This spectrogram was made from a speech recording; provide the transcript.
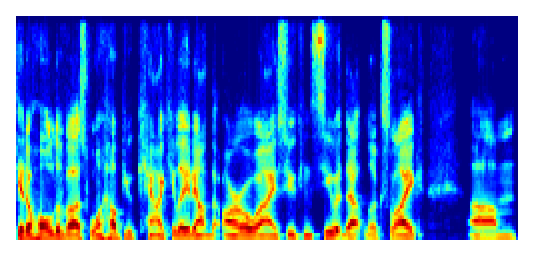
get a hold of us. We'll help you calculate out the ROI so you can see what that looks like. Um,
